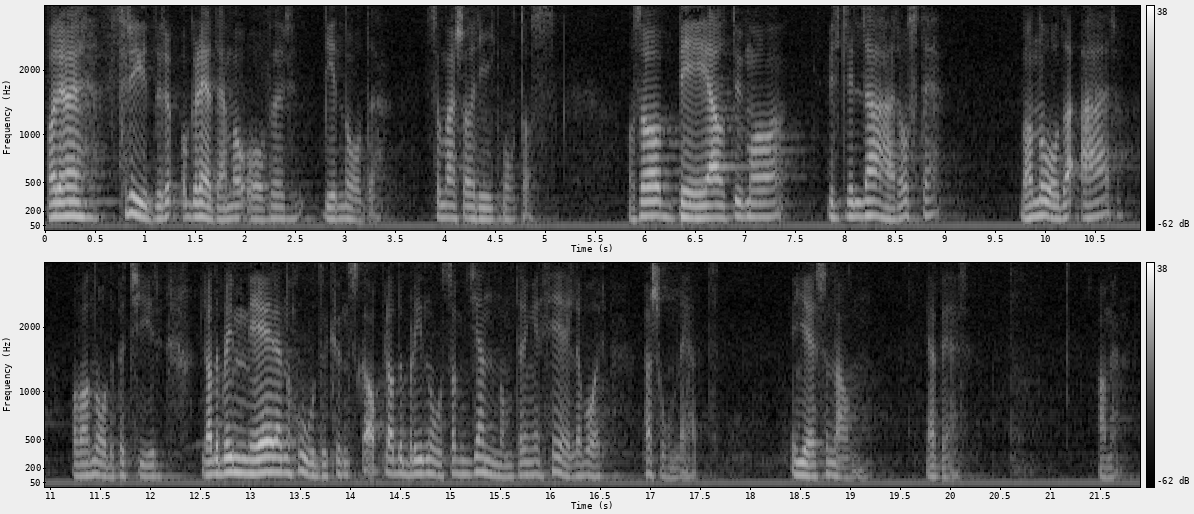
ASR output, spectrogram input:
bare fryder og gleder jeg meg over din nåde, som er så rik mot oss. Og så ber jeg at du må virkelig lære oss det. Hva nåde er, og hva nåde betyr. La det bli mer enn hodekunnskap. La det bli noe som gjennomtrenger hele vår personlighet. I Jesu navn jeg ber. Amen.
